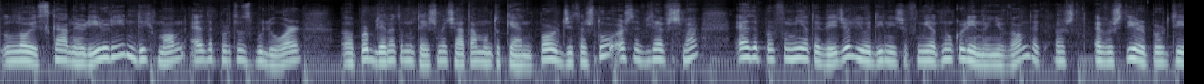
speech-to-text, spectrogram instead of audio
lloj skaneri i ri ndihmon edhe për të zbuluar probleme të mëtejshme që ata mund të kenë, por gjithashtu është e vlefshme edhe për fëmijët e vegjël. Ju e dini që fëmijët nuk rrinë në një vend, është e vështirë për t'i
